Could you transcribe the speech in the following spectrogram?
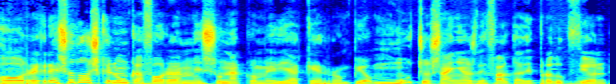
O Regreso dos que nunca foran es una comedia que rompió muchos años de falta de producción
